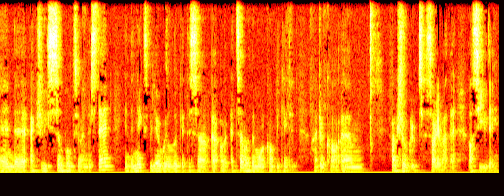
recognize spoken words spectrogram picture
and uh, actually simple to understand. In the next video we'll look at the uh, at some of the more complicated hydrocar um, functional groups. Sorry about that. I'll see you there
